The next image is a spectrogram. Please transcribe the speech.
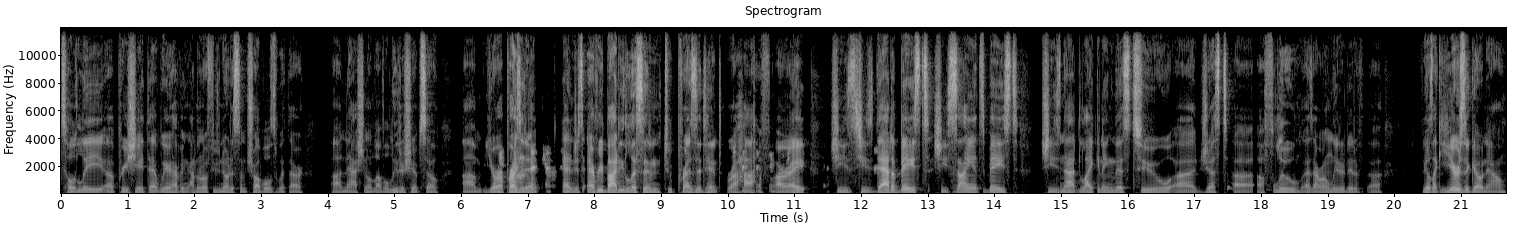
totally appreciate that. We're having, I don't know if you've noticed some troubles with our uh, national level leadership. So um, you're a president, and just everybody listen to President Rahaf. all right. She's she's data based. She's science based. She's not likening this to uh, just uh, a flu, as our own leader did. Uh, feels like years ago now,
